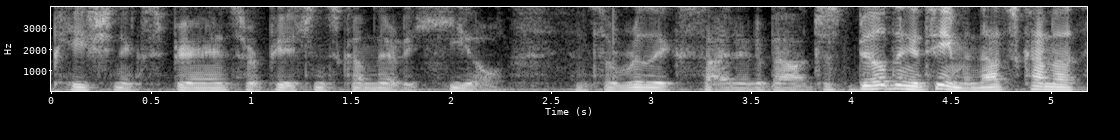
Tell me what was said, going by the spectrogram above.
patient experience where patients come there to heal. And so, really excited about just building a team, and that's kind of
